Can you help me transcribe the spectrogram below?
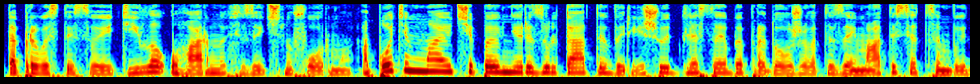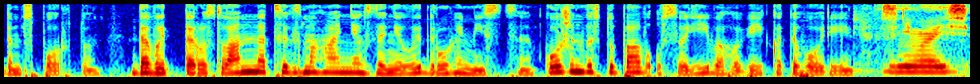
та привести своє тіло у гарну фізичну форму. А потім, маючи певні результати, вирішують для себе продовжувати займатися цим видом спорту. Давид та Руслан на цих змаганнях зайняли друге місце. Кожен виступав у своїй ваговій категорії. Занимаюсь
